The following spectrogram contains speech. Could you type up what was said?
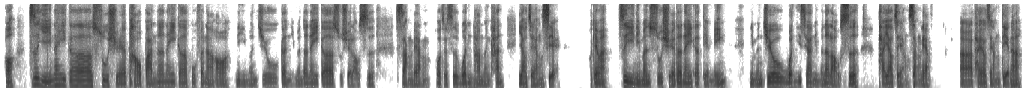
哦，至于那一个数学跑班的那一个部分啊，哈，你们就跟你们的那一个数学老师商量，或者是问他们看要怎样写，OK 吗？至于你们数学的那一个点名，你们就问一下你们的老师，他要怎样商量，啊，他要怎样点啊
